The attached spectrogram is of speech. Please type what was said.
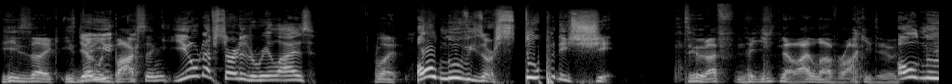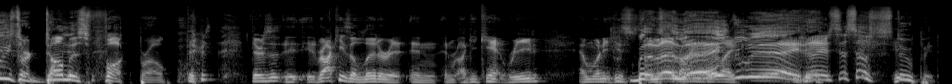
he's like he's Yo, done you- with boxing. You don't have started to realize What, old movies are stupid as shit. dude? I you know I love Rocky, dude. Old movies are dumb as fuck, bro. There's there's a, Rocky's illiterate and and like he can't read, and when he's, he's like it's just so stupid.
